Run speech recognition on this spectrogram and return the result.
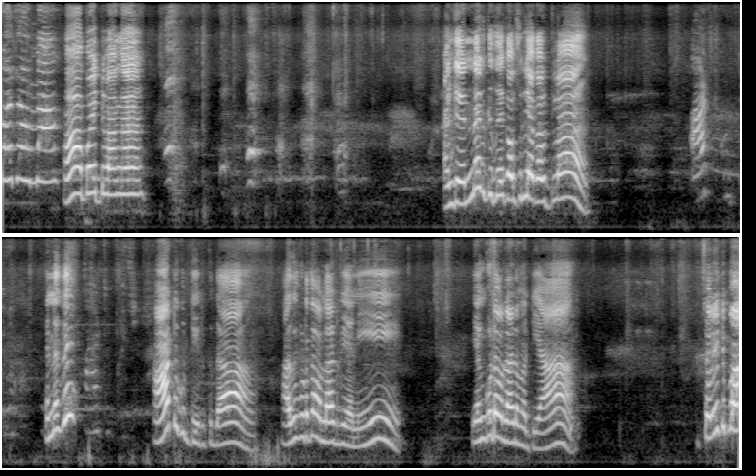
பார்த்தாமா ஆ போயிட்டு வாங்க. அங்கே என்ன இருக்குது கௌசல்யா கவுட்டில் என்னது? ஆட்டுக்குட்டி இருக்குதா? அது கூட தான் விளாடுறியா நீ? என் கூட விளையாட மாட்டியா? சொல்லிட்டு போ.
